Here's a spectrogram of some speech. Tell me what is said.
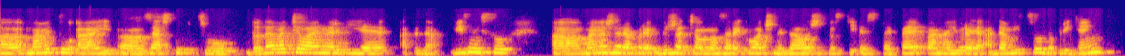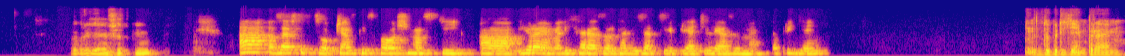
Máme tu aj zástupcu dodávateľa energie, a teda biznisu, manažera pre udržateľnosť a regulačné záležitosti SPP, pána Juraja Adamicu. Dobrý deň. Dobrý deň všetkým. A zástupcu občianskej spoločnosti Juraja Melichara z organizácie Priatelia Zeme. Dobrý deň. Dobrý deň, prajem.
